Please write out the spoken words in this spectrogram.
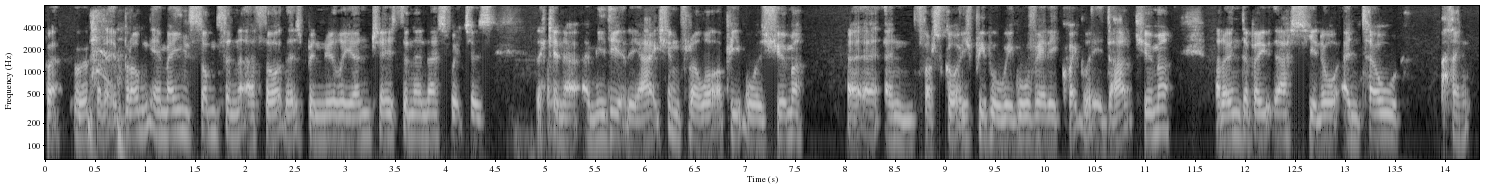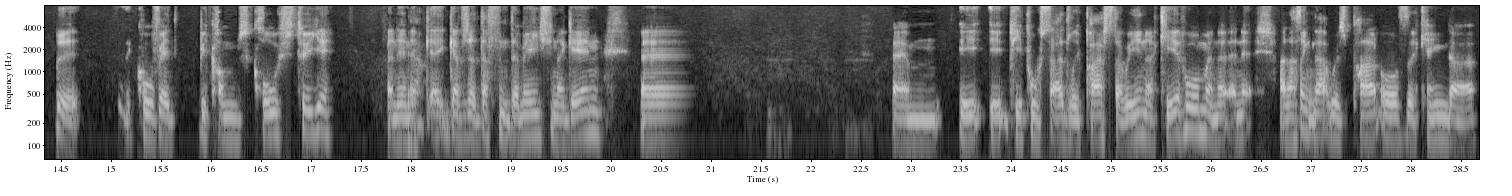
but but it brought to mind something that I thought that's been really interesting in this, which is the kind of immediate reaction for a lot of people is humour. Uh, and for Scottish people, we go very quickly to dark humour around about this. You know, until I think the the COVID becomes close to you, and then yeah. it, it, gives a different dimension again. Uh, um, eight, eight, people sadly passed away in a care home, and and, it, and I think that was part of the kind of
